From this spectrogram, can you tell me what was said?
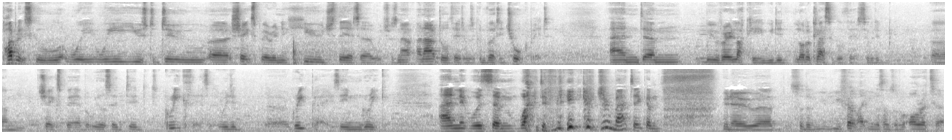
public school, we, we used to do uh, Shakespeare in a huge theatre, which was out, an outdoor theatre, was a converted chalk pit. And um, we were very lucky. We did a lot of classical theatre. So we did um, Shakespeare, but we also did Greek theatre. We did uh, Greek plays in Greek, and it was um, wonderfully dramatic and you know, uh, sort of, you, you, felt like you were some sort of orator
